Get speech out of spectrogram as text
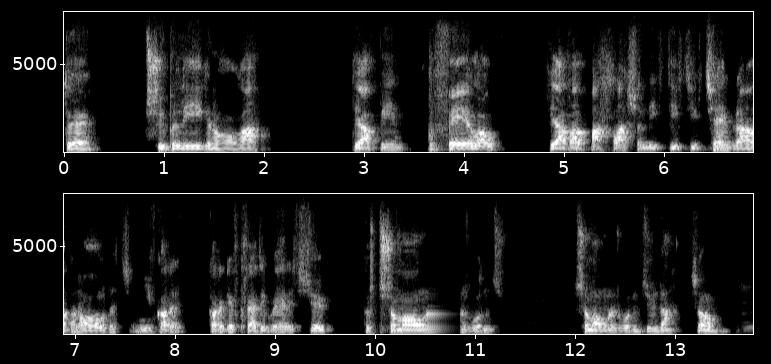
the Super League and all that, they have been the fail out. They have had backlash and they've, they've, they've turned around on all of it. And you've got to, got to give credit where it's due because some owners wouldn't. Some owners wouldn't do that. So hmm.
